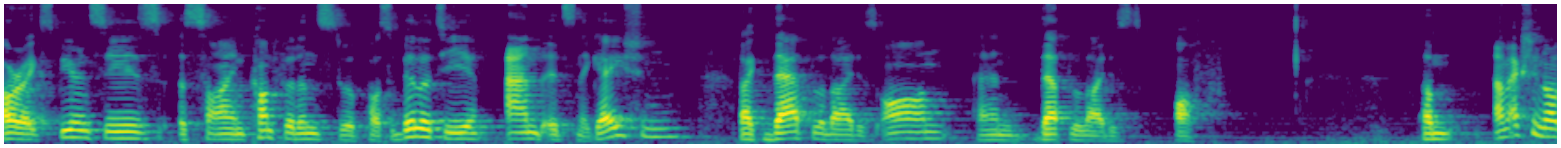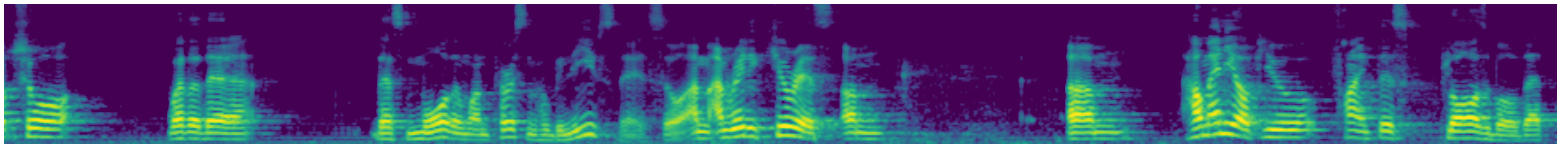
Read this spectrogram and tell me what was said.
our experiences assign confidence to a possibility and its negation, like that the light is on and that the light is off. Um, I'm actually not sure whether there, there's more than one person who believes this. So I'm, I'm really curious. Um, um, how many of you find this plausible that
